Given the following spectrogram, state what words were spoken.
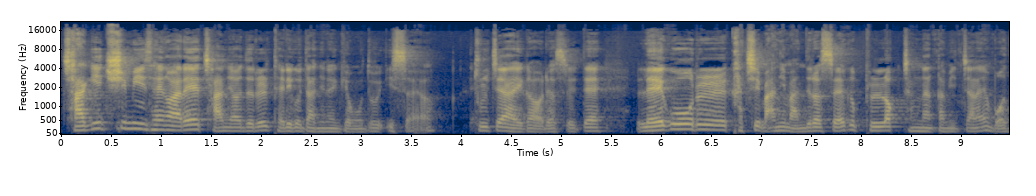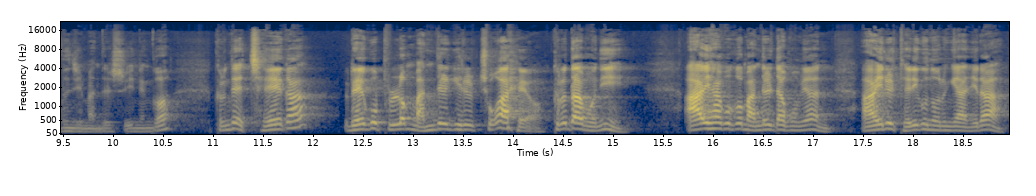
자기 취미 생활에 자녀들을 데리고 다니는 경우도 있어요. 둘째 아이가 어렸을 때 레고를 같이 많이 만들었어요. 그 블럭 장난감 있잖아요. 뭐든지 만들 수 있는 거. 그런데 제가 레고 블럭 만들기를 좋아해요. 그러다 보니 아이하고 그거 만들다 보면 아이를 데리고 노는 게 아니라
